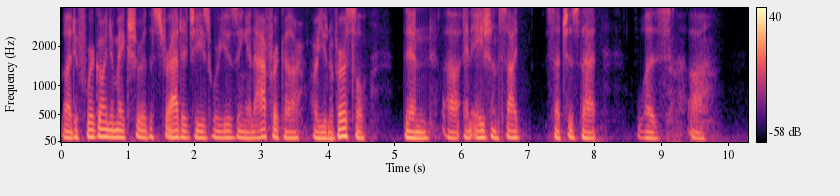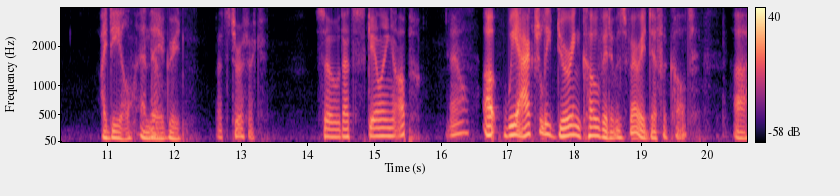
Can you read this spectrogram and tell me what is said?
but if we're going to make sure the strategies we're using in Africa are universal, then uh, an Asian site such as that was uh, ideal, and yeah. they agreed. That's terrific. So that's scaling up now? Uh, we actually, during COVID, it was very difficult. Uh,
